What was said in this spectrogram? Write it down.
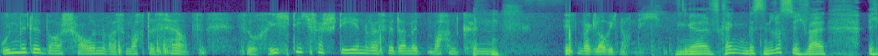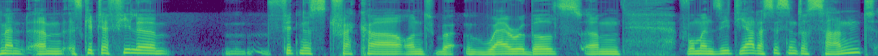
unmittelbar schauen, was macht das Herz. So richtig verstehen, was wir damit machen können, wissen wir, glaube ich, noch nicht. Ja, das klingt ein bisschen lustig, weil ich meine, ähm, es gibt ja viele Fitness-Tracker und Wearables, ähm, wo man sieht, ja, das ist interessant.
